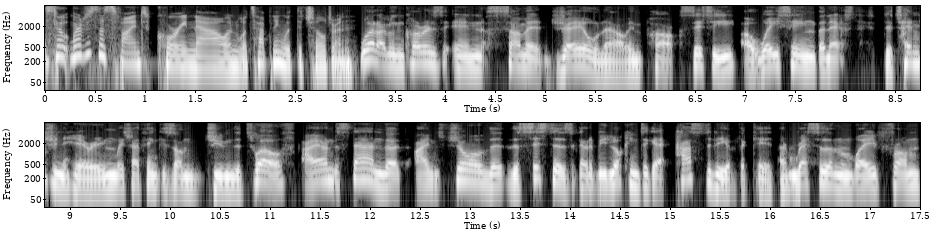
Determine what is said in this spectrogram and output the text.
So, where does this find Kouri now and what's happening with the children? Well, I mean, Kouri's in Summit Jail now in Park City, awaiting the next detention hearing, which I think is on June the 12th. I understand that I'm sure that the system sisters are going to be looking to get custody of the kid and wrestle them away from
